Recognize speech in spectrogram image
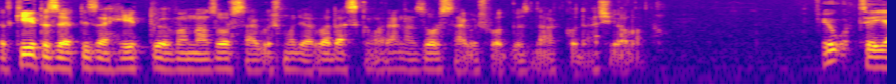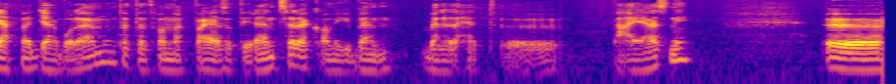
Tehát 2017-től van az Országos Magyar Vadászkamarán az Országos Vadgazdálkodási Alap. Jó, a célját nagyjából elmondta, tehát vannak pályázati rendszerek, amikben bele lehet ö, pályázni. Ö,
